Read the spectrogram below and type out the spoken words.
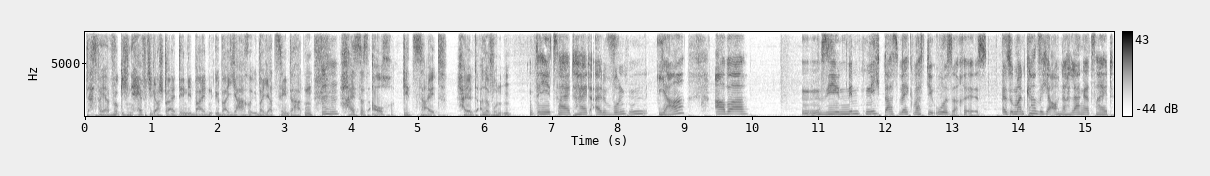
das war ja wirklich ein heftiger Streit, den die beiden über Jahre, über Jahrzehnte hatten. Mhm. Heißt das auch, die Zeit heilt alle Wunden? Die Zeit heilt alle Wunden, ja, aber sie nimmt nicht das weg, was die Ursache ist. Also man kann sich ja auch nach langer Zeit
